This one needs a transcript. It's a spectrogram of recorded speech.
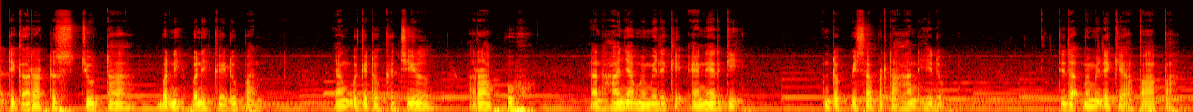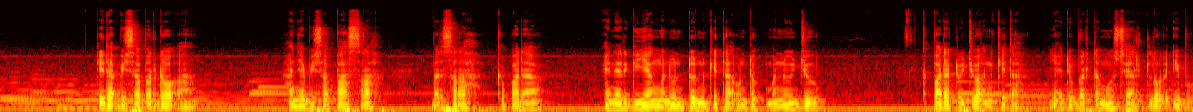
300 juta benih-benih kehidupan yang begitu kecil, rapuh, dan hanya memiliki energi untuk bisa bertahan hidup, tidak memiliki apa-apa, tidak bisa berdoa, hanya bisa pasrah, berserah kepada energi yang menuntun kita untuk menuju kepada tujuan kita, yaitu bertemu sel telur ibu.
